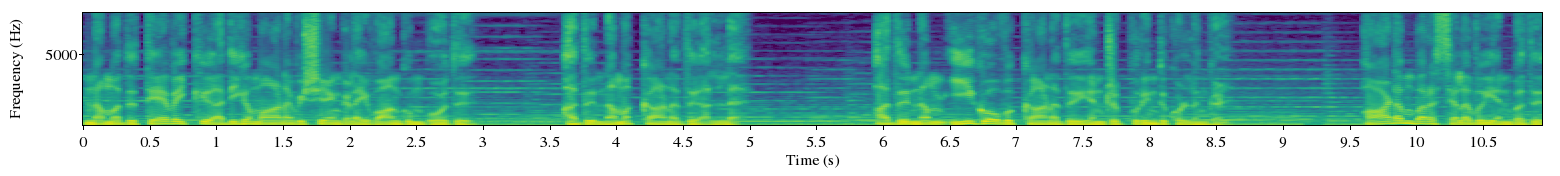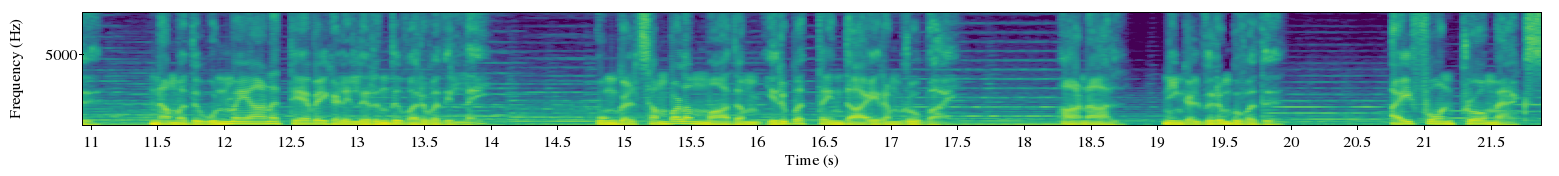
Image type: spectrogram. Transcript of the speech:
நமது தேவைக்கு அதிகமான விஷயங்களை வாங்கும்போது அது நமக்கானது அல்ல. அது நம் ஈகோவுக்கானது என்று புரிந்து கொள்ளுங்கள். ஆடம்பர செலவு என்பது நமது உண்மையான தேவைகளிலிருந்து வருவதில்லை. உங்கள் சம்பளம் மாதம் இருபத்தைந்தாயிரம் ரூபாய். ஆனால் நீங்கள் விரும்புவது ஐபோன் ப்ரோ மேக்ஸ்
